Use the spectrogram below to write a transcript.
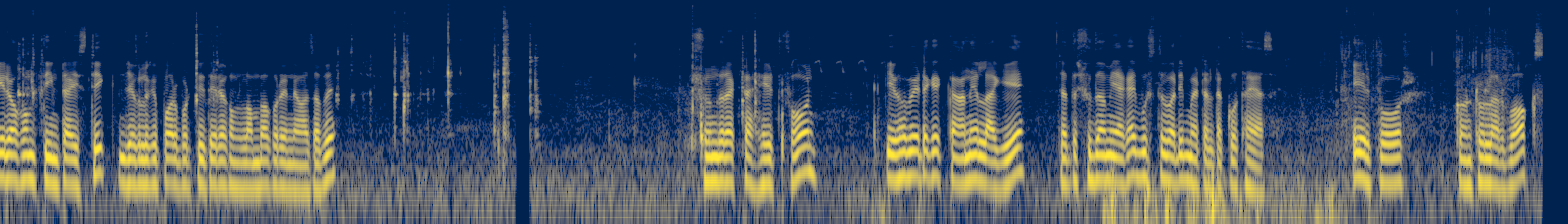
এইরকম তিনটা স্টিক যেগুলোকে পরবর্তীতে এরকম লম্বা করে নেওয়া যাবে। সুন্দর একটা হেডফোন এভাবে এটাকে কানে লাগিয়ে যাতে শুধু আমি একাই বুঝতে পারি মেটালটা কোথায় আছে। এরপর কন্ট্রোলার বক্স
